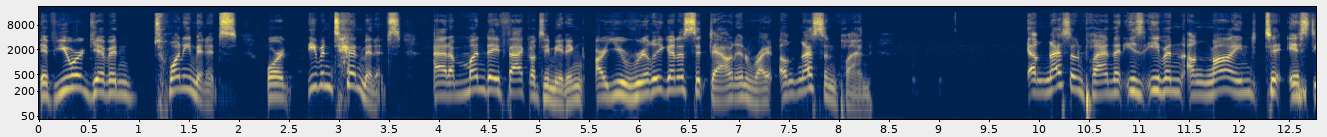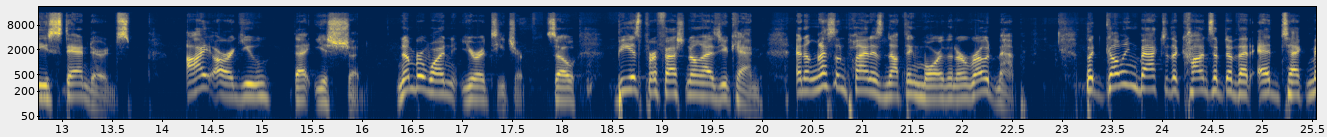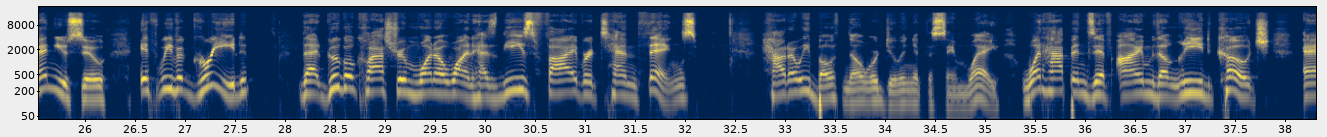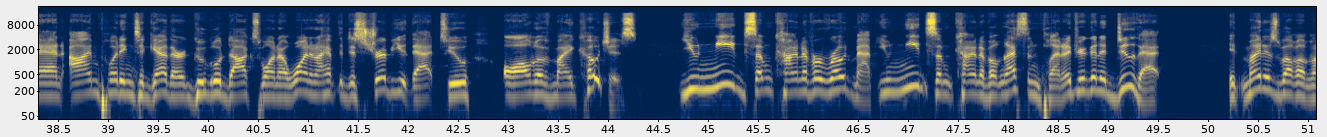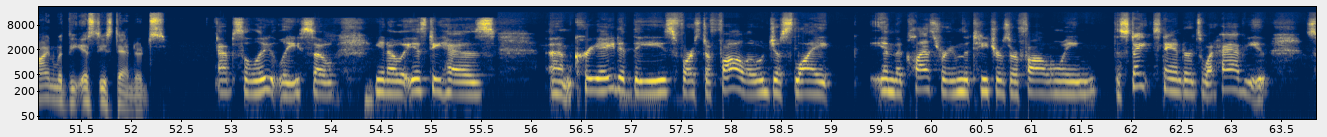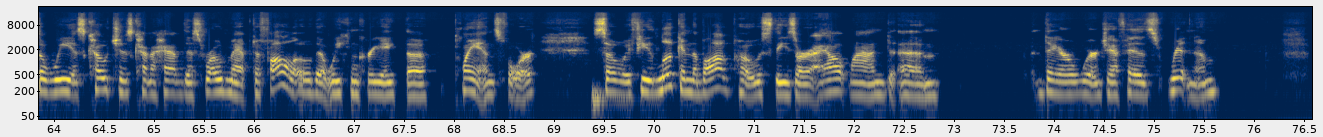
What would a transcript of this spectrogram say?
If you were given 20 minutes or even 10 minutes at a Monday faculty meeting, are you really going to sit down and write a lesson plan? A lesson plan that is even aligned to ISTE standards. I argue that you should. Number one, you're a teacher. So be as professional as you can. And a lesson plan is nothing more than a roadmap. But going back to the concept of that ed tech menu, Sue, if we've agreed that Google Classroom 101 has these five or 10 things, how do we both know we're doing it the same way? What happens if I'm the lead coach and I'm putting together Google Docs 101 and I have to distribute that to all of my coaches? You need some kind of a roadmap. You need some kind of a lesson plan. And if you're going to do that, it might as well align with the ISTE standards. Absolutely. So, you know, ISTE has um, created these for us to follow, just like in the classroom, the teachers are following the state standards, what have you. So, we as coaches kind of have this roadmap to follow that we can create the plans for. So, if you look in the blog post, these are outlined um, there where Jeff has written them.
